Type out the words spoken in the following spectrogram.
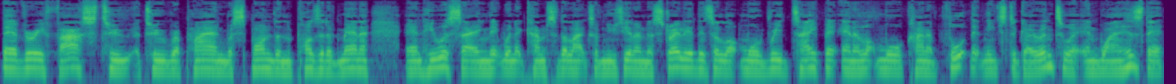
they're very fast to, to reply and respond in a positive manner. And he was saying that when it comes to the likes of New Zealand and Australia, there's a lot more red tape and a lot more kind of thought that needs to go into it. And why is that?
